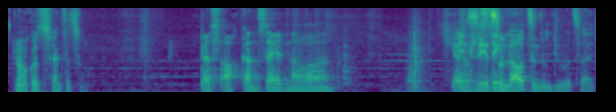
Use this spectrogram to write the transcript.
ich mach mal kurz das Fenster zu. Das ist auch ganz selten, aber Ja, dass sie jetzt so laut sind um die Uhrzeit.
